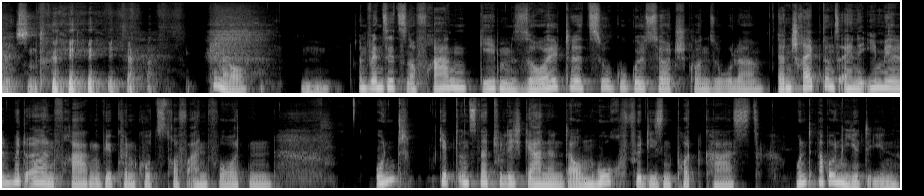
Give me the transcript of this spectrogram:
nutzen. ja. Genau. Mhm. Und wenn es jetzt noch Fragen geben sollte zu Google Search Konsole, dann schreibt uns eine E-Mail mit euren Fragen. Wir können kurz darauf antworten. Und gebt uns natürlich gerne einen Daumen hoch für diesen Podcast und abonniert ihn.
